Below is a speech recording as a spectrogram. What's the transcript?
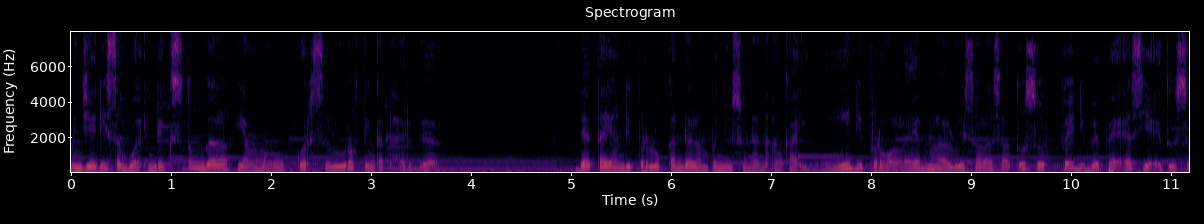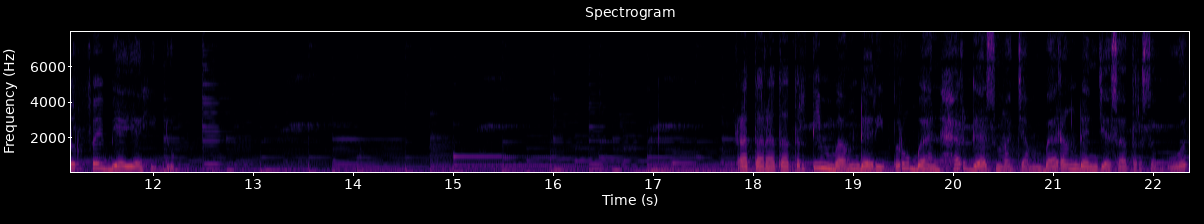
menjadi sebuah indeks tunggal yang mengukur seluruh tingkat harga. Data yang diperlukan dalam penyusunan angka ini diperoleh melalui salah satu survei di BPS yaitu survei biaya hidup. Rata-rata tertimbang dari perubahan harga semacam barang dan jasa tersebut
